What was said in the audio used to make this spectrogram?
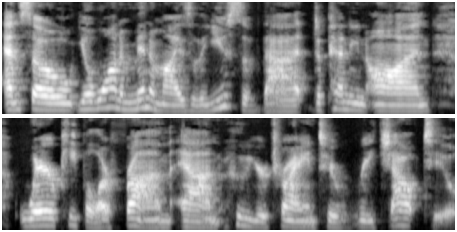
And so you'll want to minimize the use of that depending on where people are from and who you're trying to reach out to.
